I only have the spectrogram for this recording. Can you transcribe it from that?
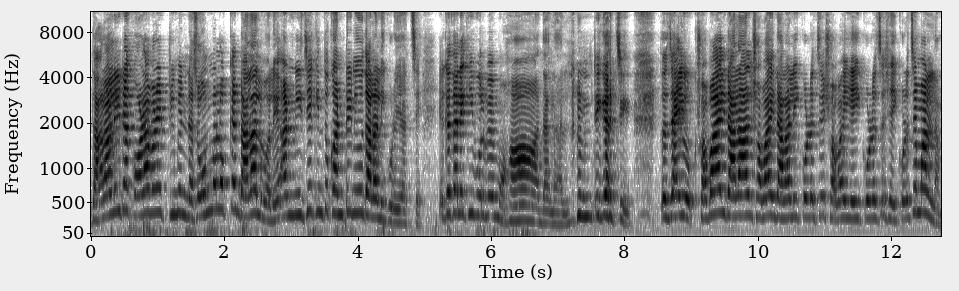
দালালিটা করা মানে ট্রিমেন্ডাস অন্য লোককে দালাল বলে, আর নিজে কিন্তু কন্টিনিউ দালালি করে যাচ্ছে। একে তাহলে কি বলবে? মহা দালাল, ঠিক আছে? তো যাই হোক, সবাই দালাল, সবাই দালালি করেছে, সবাই এই করেছে, সেই করেছে, মানলাম,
